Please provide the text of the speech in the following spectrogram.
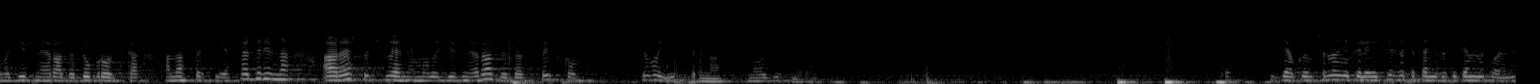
молодіжної ради Дубровська Анастасія Федорівна, а решту члени молодіжної ради за списком всього їх 13 в молодіжній раді. Дякую. Шановні колеги, чи запитання до Тетяни Миколаївни?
